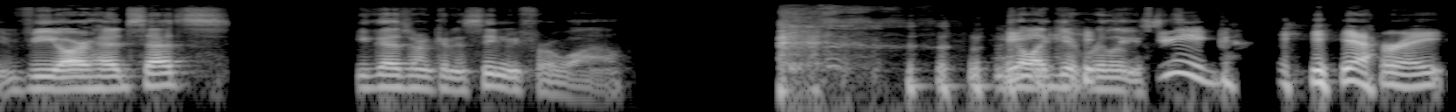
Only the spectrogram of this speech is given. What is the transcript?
VR headsets, you guys aren't going to see me for a while until I get released. Here you go. Yeah, right.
